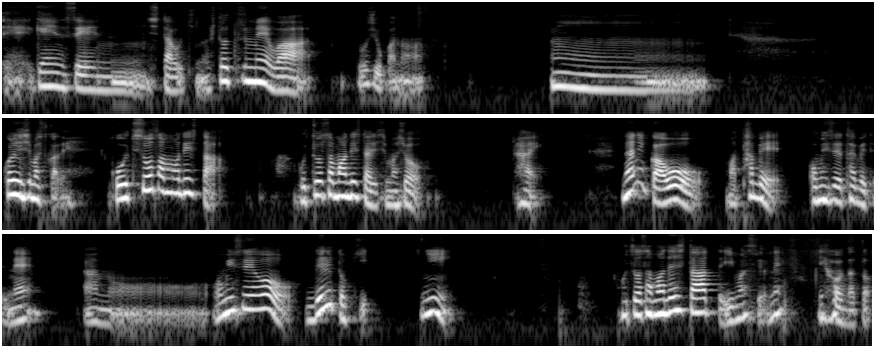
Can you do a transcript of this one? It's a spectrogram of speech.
えー厳選したうちの一つ目は、どうしようかな。うーん。これにしますかね。ごちそうさまでした。ごちそうさまでしたにしましょう。はい。何かを、まあ、食べ、お店で食べてね、あのーお店を出るときに、ごちそうさまでしたって言いますよね。日本だと。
